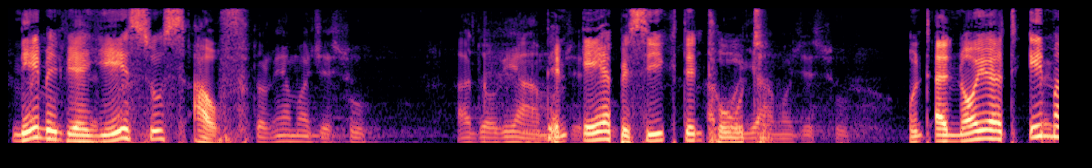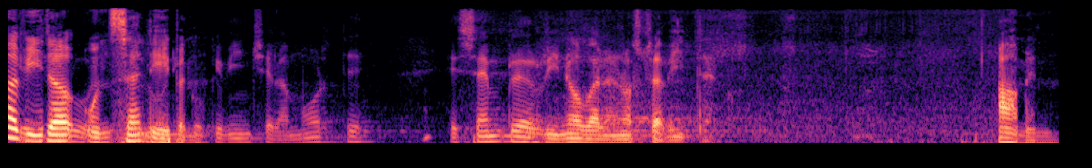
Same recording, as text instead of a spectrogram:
Nehmen wir Jesus auf. Denn er besiegt den Tod und erneuert immer wieder unser Leben. Amen.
